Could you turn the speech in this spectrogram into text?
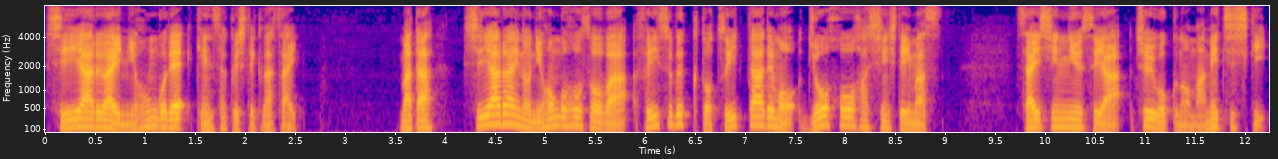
CRI 日本語で検索してください。また、CRI の日本語放送は Facebook と Twitter でも情報を発信しています。最新ニュースや中国の豆知識、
